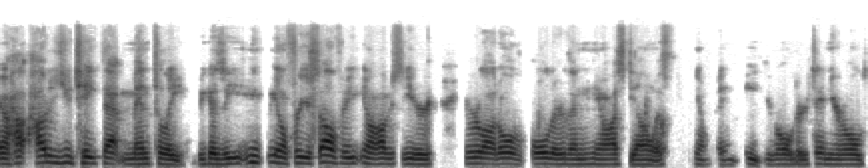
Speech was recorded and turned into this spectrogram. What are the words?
You know, how how did you take that mentally? Because you, you know, for yourself, you know, obviously you're you're a lot old, older than you know us dealing with you know an eight year old or ten year old.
